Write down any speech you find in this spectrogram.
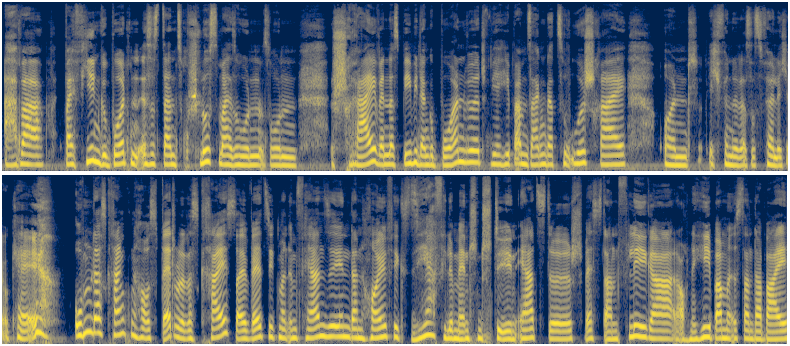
aber bei vielen Geburten ist es dann zum Schluss mal so ein, so ein Schrei, wenn das Baby dann geboren wird. Wir Hebammen sagen dazu Urschrei und ich finde, das ist völlig okay. Um das Krankenhausbett oder das Kreissaalbett sieht man im Fernsehen dann häufig sehr viele Menschen stehen. Ärzte, Schwestern, Pfleger, auch eine Hebamme ist dann dabei.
